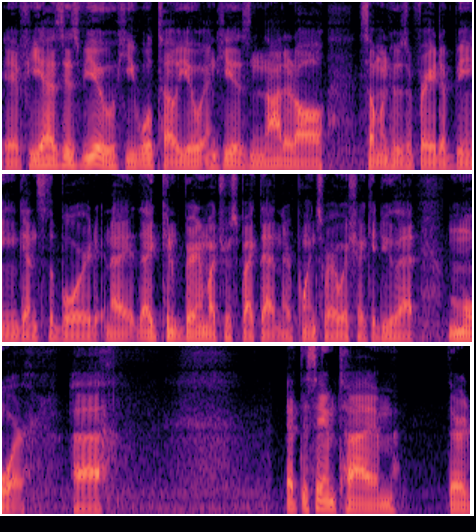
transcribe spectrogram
If he has his view, he will tell you, and he is not at all someone who's afraid of being against the board. And I, I can very much respect that, and there are points where I wish I could do that more. Uh, at the same time, there are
